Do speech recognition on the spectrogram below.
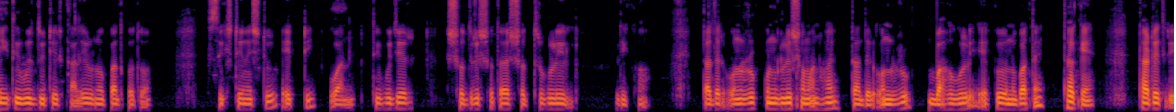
এই ত্রিভুজ দুটির কালির অনুপাত কত? Sixteen is to eighty one ত্রিভুজের সদৃশ্যতার সূত্রগুলি লিখো। তাদের অনুরূপ কোণগুলি সমান হয়? তাদের অনুরূপ বাহুগুলি একই অনুপাতে থাকে। থার্টি থ্রি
